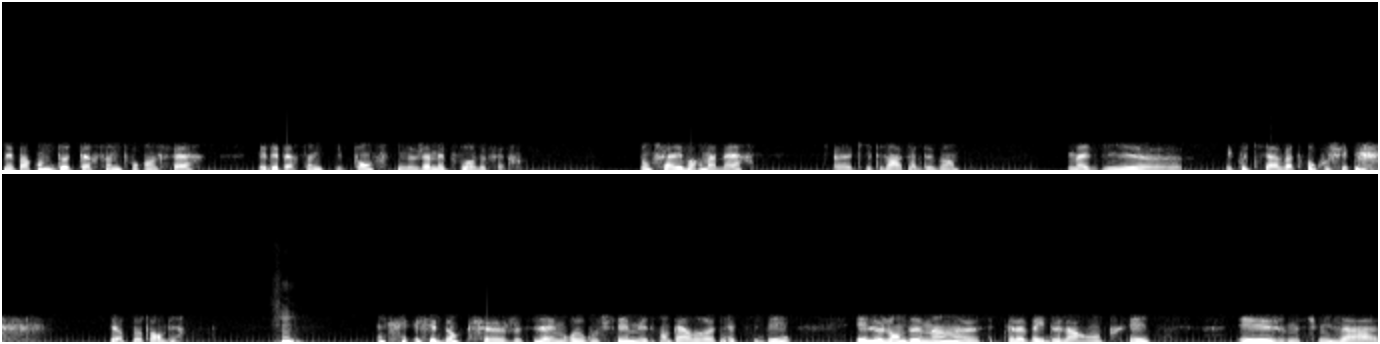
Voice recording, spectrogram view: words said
Mais par contre, d'autres personnes pourront le faire. Et des personnes qui pensent ne jamais pouvoir le faire. Donc je suis allée voir ma mère, euh, qui était dans la salle de bain. Elle m'a dit euh, écoute, ça va te recoucher. L'heure de dormir. Hmm. Et donc euh, je suis allée me recoucher, mais sans perdre cette idée. Et le lendemain, c'était la veille de la rentrée. Et je me suis mise à,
